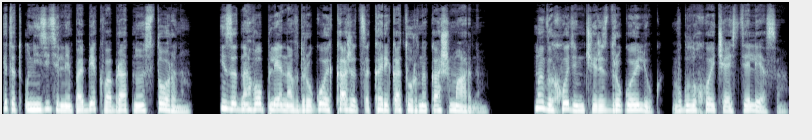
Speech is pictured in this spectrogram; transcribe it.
Этот унизительный побег в обратную сторону. Из одного плена в другой кажется карикатурно кошмарным. Мы выходим через другой люк, в глухой части леса.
